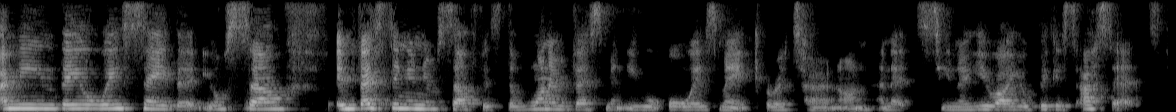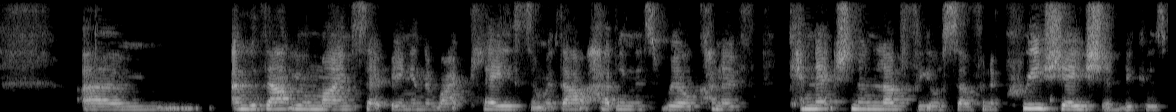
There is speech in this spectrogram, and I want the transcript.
i mean they always say that yourself investing in yourself is the one investment you will always make a return on and it's you know you are your biggest asset um, and without your mindset being in the right place and without having this real kind of connection and love for yourself and appreciation because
